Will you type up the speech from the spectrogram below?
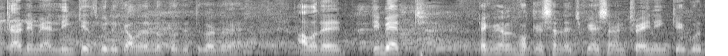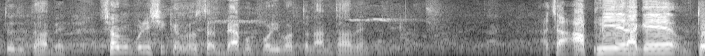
একাডেমি আর লিঙ্কেজগুলিকে আমাদের লক্ষ্য দিতে হবে। আমাদের টিবেট টেকনিক্যাল ভোকেশনাল এডুকেশন অ্যান্ড ট্রেনিংকে গুরুত্ব দিতে হবে। সর্বোপরি শিক্ষা ব্যবস্থার ব্যাপক পরিবর্তন আনতে হবে। আচ্ছা আপনি এর আগে তো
